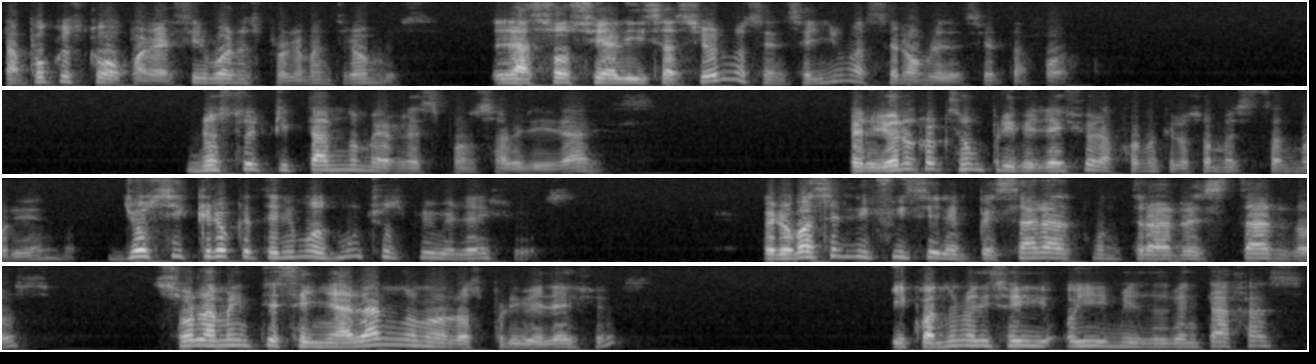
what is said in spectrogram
Tampoco es como para decir, bueno, es problema entre hombres. La socialización nos enseñó a ser hombres de cierta forma. No estoy quitándome responsabilidades. Pero yo no creo que sea un privilegio la forma en que los hombres están muriendo. Yo sí creo que tenemos muchos privilegios. Pero va a ser difícil empezar a contrarrestarlos solamente señalándonos los privilegios y cuando uno dice, oye, mis desventajas,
